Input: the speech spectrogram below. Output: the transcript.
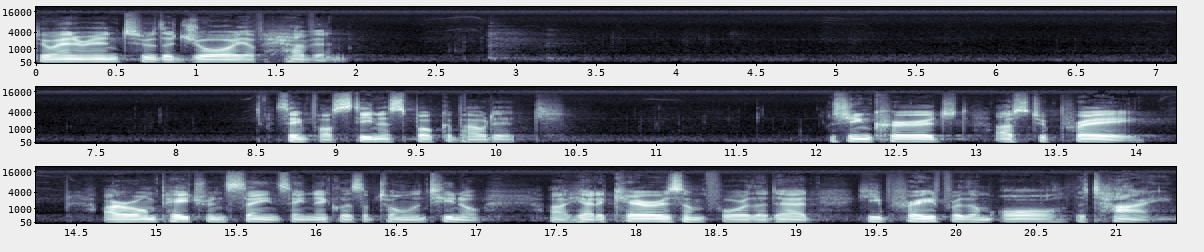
to enter into the joy of heaven. St. Faustina spoke about it. She encouraged us to pray. Our own patron saint, St. Nicholas of Tolentino, uh, he had a charism for the dead. He prayed for them all the time.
